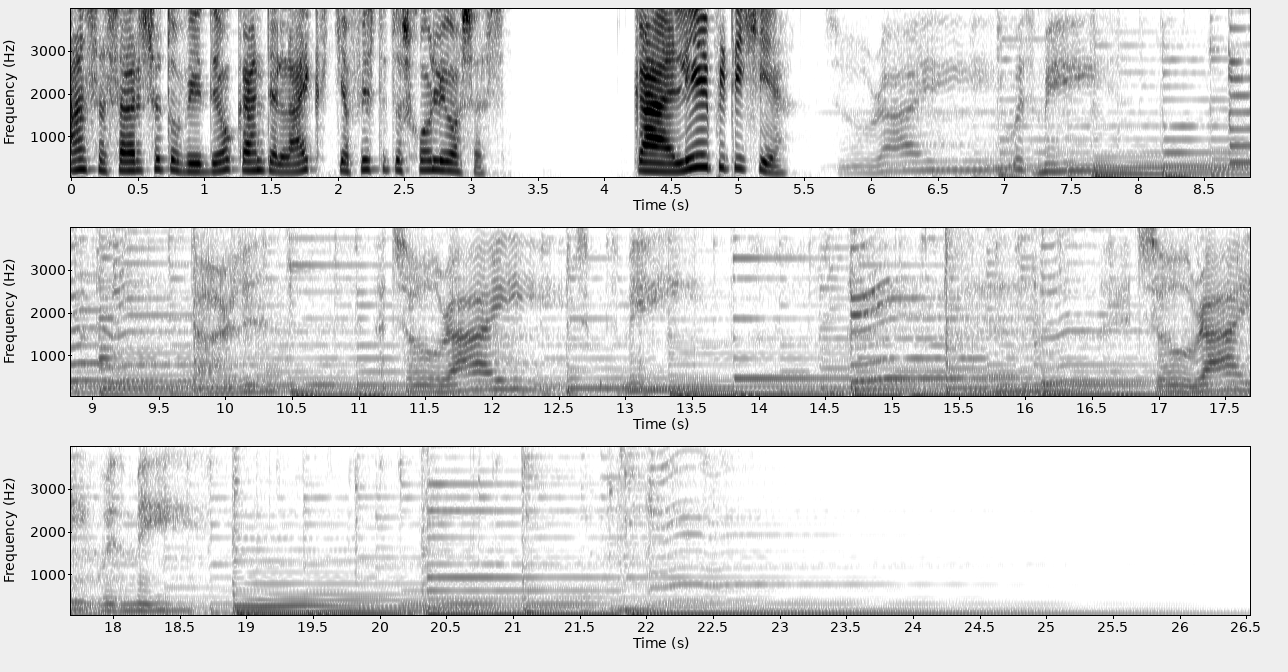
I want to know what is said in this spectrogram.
Αν σας άρεσε το βίντεο κάντε like και αφήστε το σχόλιο σας. Καλή επιτυχία! right with me.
